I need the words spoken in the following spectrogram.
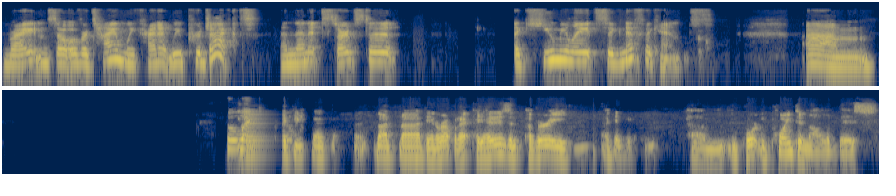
right? And so over time, we kind of we project, and then it starts to accumulate significance. Um, but what? Not not to interrupt, but it is a very, I think, um, important point in all of this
